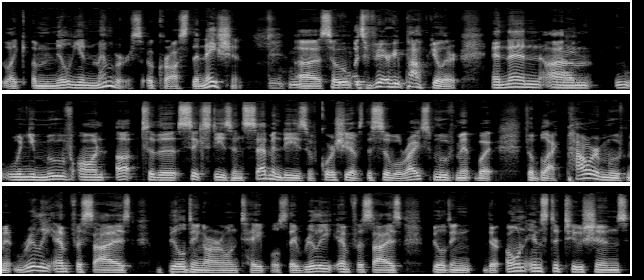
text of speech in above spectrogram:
like a million members across the nation. Mm-hmm. Uh, so it was very popular. And then um, when you move on up to the 60s and 70s, of course, you have the civil rights movement, but the Black Power movement really emphasized building our own tables. They really emphasized building their own institutions,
